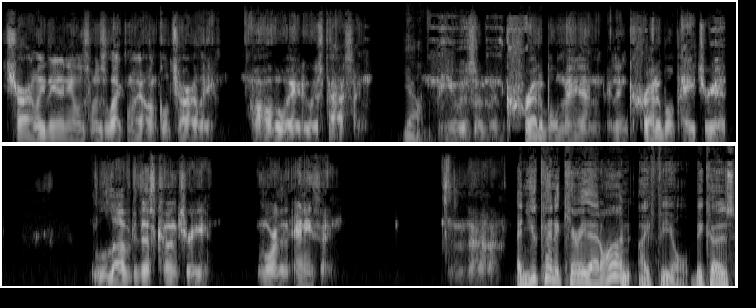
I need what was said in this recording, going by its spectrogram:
Charlie Daniels was like my uncle Charlie all the way to his passing. Yeah, He was an incredible man, an incredible patriot, loved this country more than anything. And, uh, and you kind of carry that on. I feel because.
